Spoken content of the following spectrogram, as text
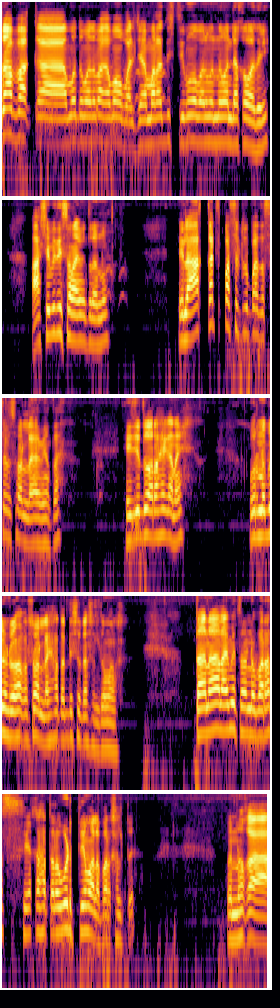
ता बघा मधून बघा मोबाईलच्या. मला दिसते मोबाईलमधनं म्हणल्या कवा तरी. असे बी दिसणार मित्रांनो. हिला अक्काच पासष्ट रुपयाचा सेल आहे आम्ही आता. हे जे द्वार आहे का नाही? पूर्ण भेंडूळ हा सोडलाय हातात दिसत असेल तुम्हाला. ताण आला मित्रांनो बराच एका हाताला ओढते मला फार खालतं. पण नका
